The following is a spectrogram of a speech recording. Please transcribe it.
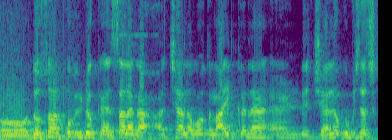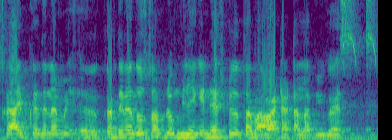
और दोस्तों, आपको वीडियो कैसा लगा? अच्छा लगा तो लाइक कर देना एंड चैनल को भी सब्सक्राइब कर देना कर देना दोस्तों, आप लोग मिलेंगे नेक्स्ट में तो तब आवा, टाटा लव यू गैस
